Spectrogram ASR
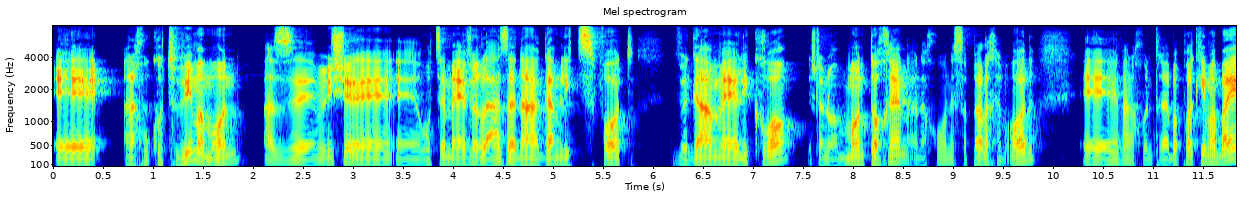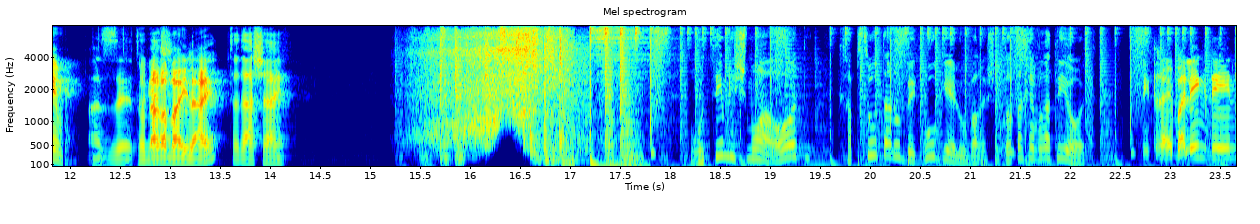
אה, אנחנו כותבים המון, אז אה, מי שרוצה מעבר להאזנה, גם לצפות וגם אה, לקרוא, יש לנו המון תוכן, אנחנו נספר לכם עוד, ואנחנו נתראה בפרקים הבאים. אז תודה רבה, אילי. תודה, שי. רוצים לשמוע עוד? חפשו אותנו בגוגל וברשתות החברתיות. נתראה בלינקדין!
